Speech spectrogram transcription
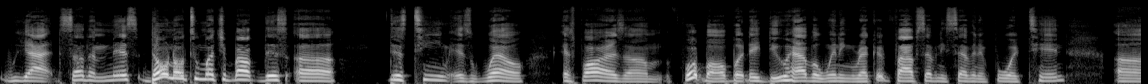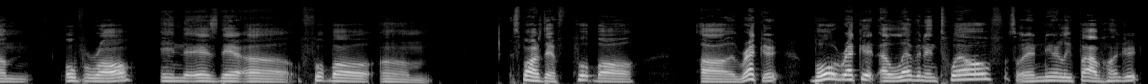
we got Southern Miss. Don't know too much about this uh this team as well as far as um football, but they do have a winning record, 577 and 410 um, overall in as their uh, football um, as far as their football uh, record. Bowl record 11 and 12, so they're nearly 500.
